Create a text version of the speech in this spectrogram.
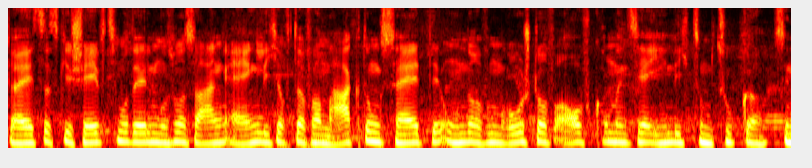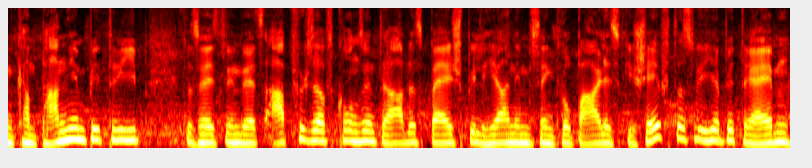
Da ist das Geschäftsmodell, muss man sagen, eigentlich auf der Vermarktungsseite und auf dem Rohstoffaufkommen sehr ähnlich zum Zucker. Das ist ein Kampagnenbetrieb, das heißt, wenn wir jetzt Apfelsaftkonzentrat als Beispiel hernehmen, ist ein globales Geschäft, das wir hier betreiben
